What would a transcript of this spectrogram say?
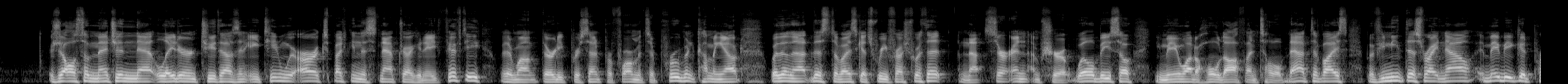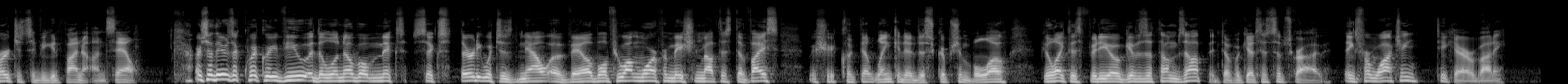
I should also mention that later in 2018, we are expecting the Snapdragon 850 with around 30% performance improvement coming out. Whether or not this device gets refreshed with it, I'm not certain. I'm sure it will be, so you may want to hold off until that device. But if you need this right now, it may be a good purchase if you can find it on sale. All right, so there's a quick review of the Lenovo Miix 630, which is now available. If you want more information about this device, make sure you click that link in the description below. If you like this video, give us a thumbs up and don't forget to subscribe. Thanks for watching. Take care, everybody.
